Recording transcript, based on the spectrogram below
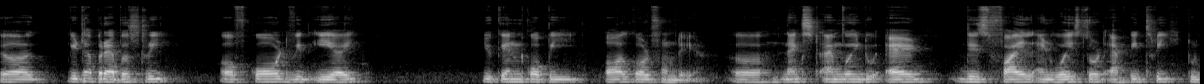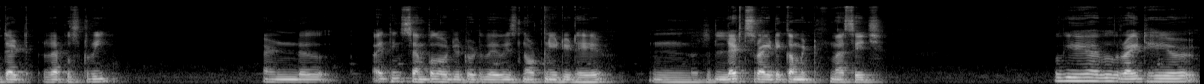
uh, GitHub repository of code with AI. You can copy all code from there. Uh, next, I'm going to add this file and voice.mp3 to that repository. And uh, I think sample audio.wav is not needed here. Mm, let's write a commit message. Okay, I will write here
